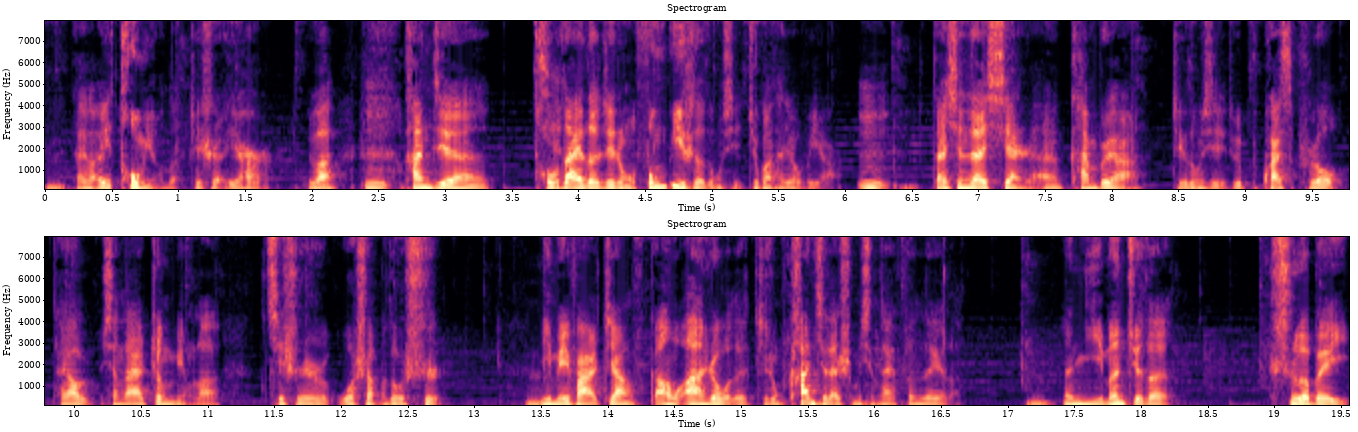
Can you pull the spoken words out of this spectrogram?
嗯，哎哎，透明的，这是 AR，对吧？嗯看见头戴的这种封闭式的东西，就管它叫 VR。嗯但现在显然 Cambria 这个东西，就 Quest Pro，它要向大家证明了，其实我什么都是，嗯你没法这样按按照我的这种看起来什么形态分类了。嗯，那你们觉得设备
